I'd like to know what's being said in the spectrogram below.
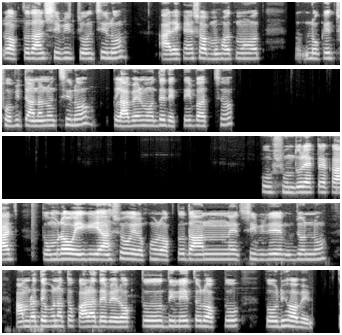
রক্তদান শিবির চলছিল। আর এখানে সব মহৎ মহৎ লোকের ছবি টানানো ছিল। ক্লাবের মধ্যে দেখতেই পাচ্ছ। খুব সুন্দর একটা কাজ। তোমরাও এগিয়ে আসো এরকম রক্তদানের শিবিরের জন্য। আমরা দেবো না তো কারা দেবে? রক্ত দিলেই তো রক্ত তৈরি হবে। তো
